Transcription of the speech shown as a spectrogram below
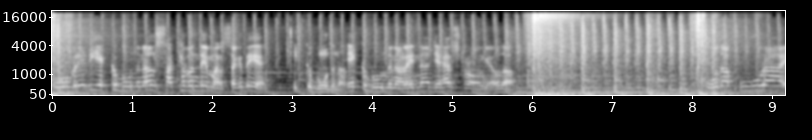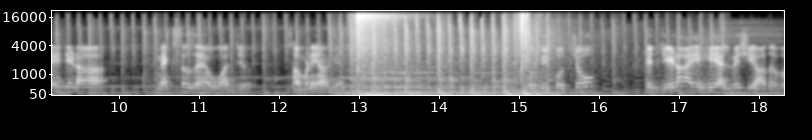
ਕੋਬਰੇ ਦੀ ਇੱਕ ਬੂੰਦ ਨਾਲ 60 ਬੰਦੇ ਮਰ ਸਕਦੇ ਆ। ਇੱਕ ਬੂੰਦ ਨਾਲ? ਇੱਕ ਬੂੰਦ ਨਾਲ ਇੰਨਾ ਜ਼ਹਿਰ ਸਟਰੋਂਗ ਹੈ ਉਹਦਾ। ਉਹਦਾ ਪੂਰਾ ਇਹ ਜਿਹੜਾ ਨੈਕਸਸ ਹੈ ਉਹ ਅੱਜ ਸਾਹਮਣੇ ਆ ਗਿਆ। ਤੁਸੀਂ ਸੋਚੋ ਕਿ ਜਿਹੜਾ ਇਹ ਐਲਵਿਸ਼ ਯਾਦਵ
